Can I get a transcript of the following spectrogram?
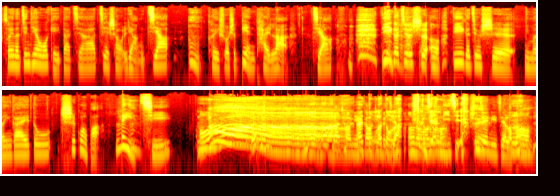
所以呢，今天我给大家介绍两家，嗯，可以说是变态辣家。第一个就是，嗯，第一个就是你们应该都吃过吧，类奇。哦，辣炒年糕哎，懂了这个懂了瞬间理解。瞬间理解了吧？嗯嗯，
